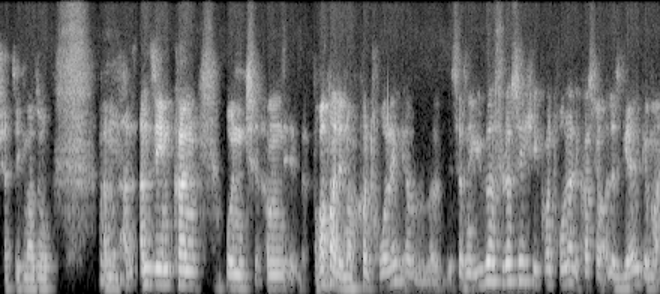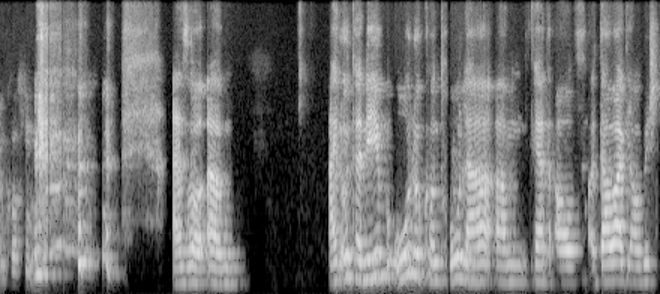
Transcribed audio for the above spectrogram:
schätze ich mal so, ähm, an, ansehen können. Und ähm, braucht man denn noch Controlling? Ähm, ist das nicht überflüssig, die Controller? Die kosten ja alles Geld, Gemeinkosten. also ähm, ein Unternehmen ohne Controller ähm, fährt auf Dauer, glaube ich,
